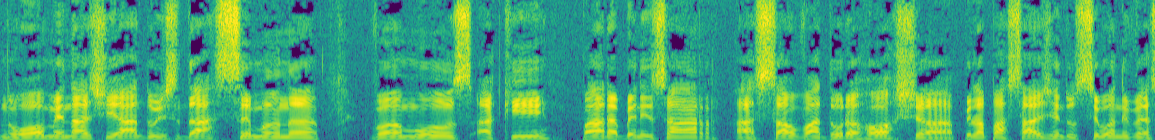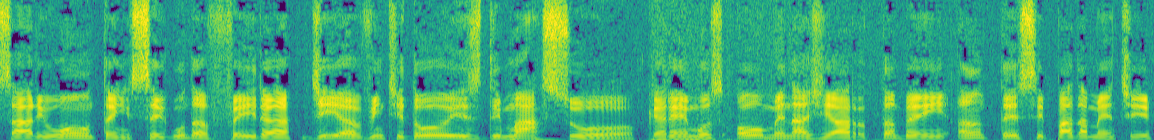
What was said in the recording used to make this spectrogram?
No Homenageados da Semana. Vamos aqui parabenizar a Salvadora Rocha pela passagem do seu aniversário ontem, segunda-feira, dia 22 de março. Queremos homenagear também antecipadamente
